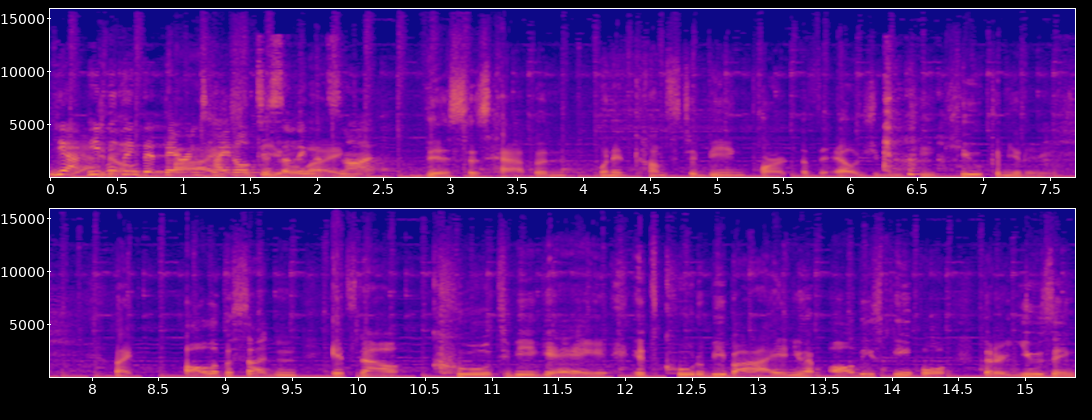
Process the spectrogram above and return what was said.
Yeah, Yeah. people You know, think that they're entitled to feel something that's not. This has happened when it comes to being part of the LGBTQ community. Like all of a sudden, it's now cool to be gay. It's cool to be bi, and you have all these people that are using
